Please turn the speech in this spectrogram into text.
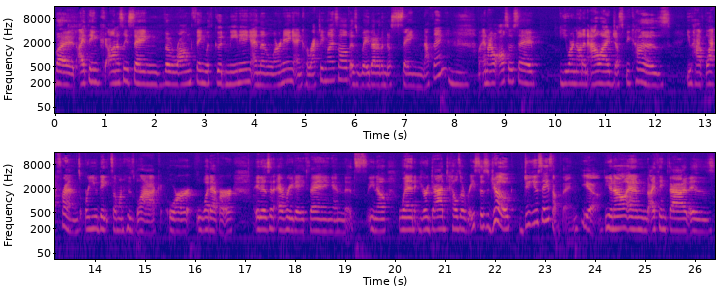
But I think, honestly, saying the wrong thing with good meaning and then learning and correcting myself is way better than just saying nothing. Mm-hmm. And I will also say, you are not an ally just because you have black friends or you date someone who's black or whatever. It is an everyday thing and it's, you know, when your dad tells a racist joke, do you say something? Yeah. You know, and I think that is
